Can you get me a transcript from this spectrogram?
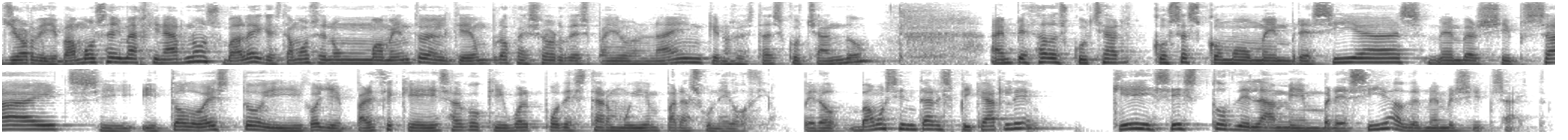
Jordi, vamos a imaginarnos, ¿vale? Que estamos en un momento en el que un profesor de español online que nos está escuchando ha empezado a escuchar cosas como membresías, membership sites y, todo esto y oye, parece que es algo que igual puede estar muy bien para su negocio. Pero vamos a intentar explicarle qué es esto de la membresía o del membership site.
